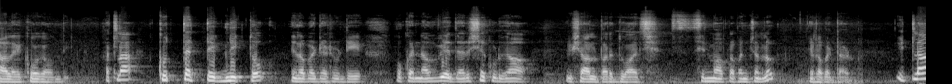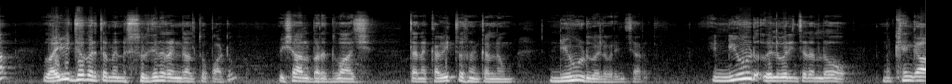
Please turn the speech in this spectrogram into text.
చాలా ఎక్కువగా ఉంది. అట్లా కొత్త టెక్నిక్తో నిలబడ్డటువంటి ఒక నవ్య దర్శకుడిగా విశాల్ భరద్వాజ్ సినిమా ప్రపంచంలో నిలబడ్డాడు. ఇట్లా వైవిధ్యభరితమైన సృజన రంగాలతో పాటు విశాల్ భరద్వాజ్ తన కవిత్వ సంకలనం న్యూడ్ వెలువరించారు. ఈ న్యూడ్ వెలువరించడంలో ముఖ్యంగా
